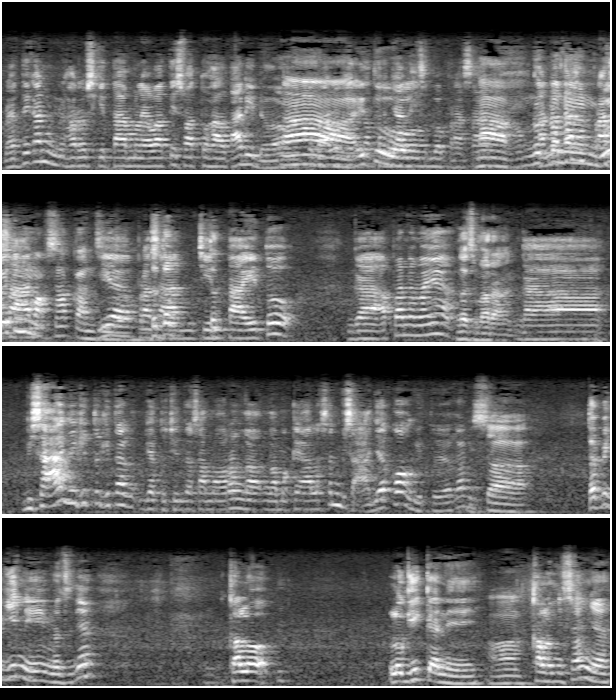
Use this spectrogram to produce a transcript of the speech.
berarti kan harus kita melewati suatu hal tadi dong. Nah, itu. terjalin sebuah perasaan. Nah, menurut pandangan gue itu memaksakan sih, Iya, perasaan Tetep- cinta itu nggak apa namanya? nggak sembarangan nggak bisa aja gitu kita jatuh cinta sama orang nggak nggak pakai alasan bisa aja kok gitu ya kan. Bisa. Tapi gini maksudnya kalau logika nih oh, kalau misalnya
